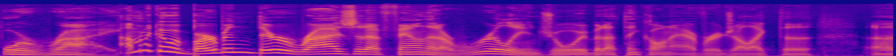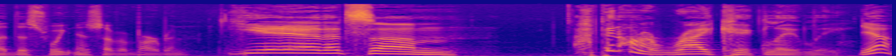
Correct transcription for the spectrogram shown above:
or rye? I'm gonna go with bourbon. There are ryes that I've found that I really enjoy, but I think on average I like the uh, the sweetness of a bourbon. Yeah, that's um I've been on a rye kick lately. Yeah.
